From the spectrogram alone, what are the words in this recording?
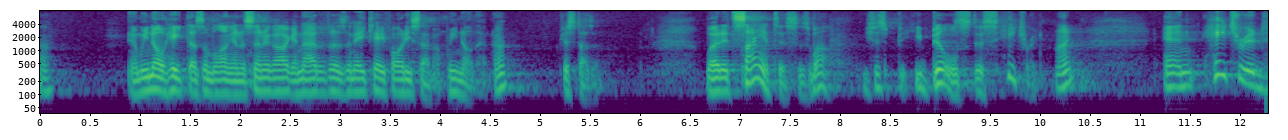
Huh? And we know hate doesn't belong in a synagogue, and neither does an AK 47. We know that, huh? Just doesn't. But it's scientists as well. He just he builds this hatred, right? And hatred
